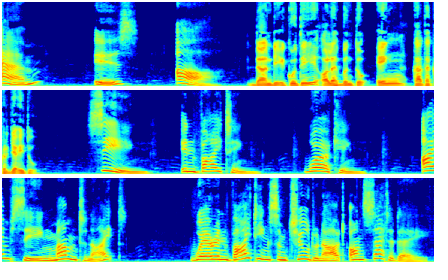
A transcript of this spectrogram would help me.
Am is are. dan diikuti oleh bentuk ing kata kerja itu. Seeing, inviting, working. I'm seeing Mum tonight. We're inviting some children out on Saturday.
